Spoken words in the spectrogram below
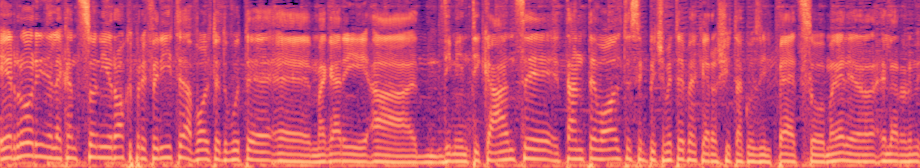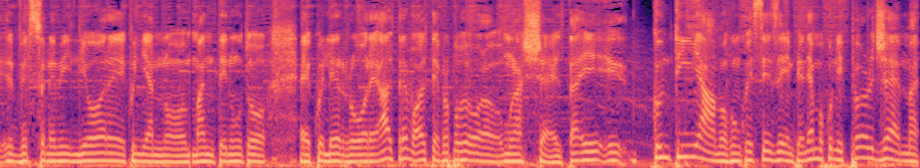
Errori nelle canzoni rock preferite, a volte dovute eh, magari a dimenticanze, tante volte semplicemente perché era uscita così il pezzo, magari era, la versione migliore e quindi hanno mantenuto eh, quell'errore, altre volte è proprio una scelta e, e continuiamo con questi esempi, andiamo con i Pearl Jam,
